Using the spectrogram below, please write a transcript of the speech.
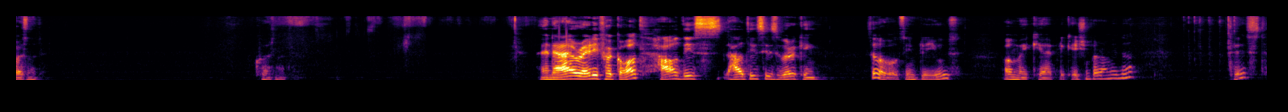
Course not. Of course not. And I already forgot how this how this is working. So I will simply use, I'll make an application parameter, test,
